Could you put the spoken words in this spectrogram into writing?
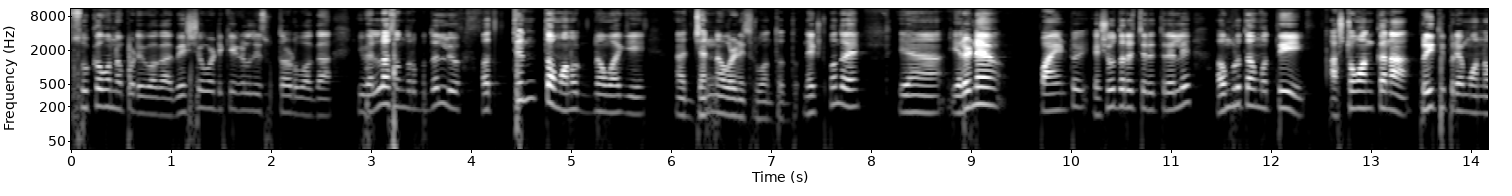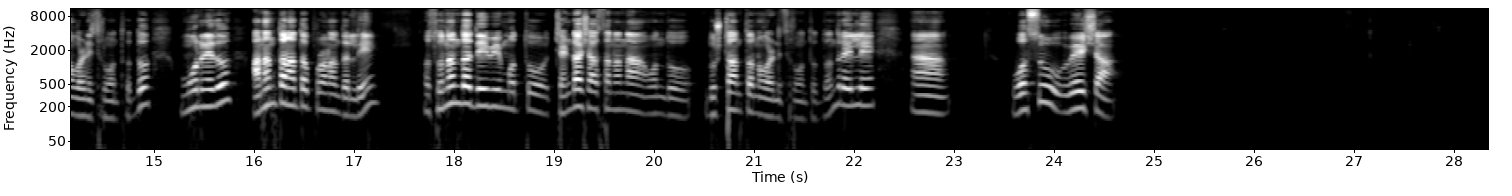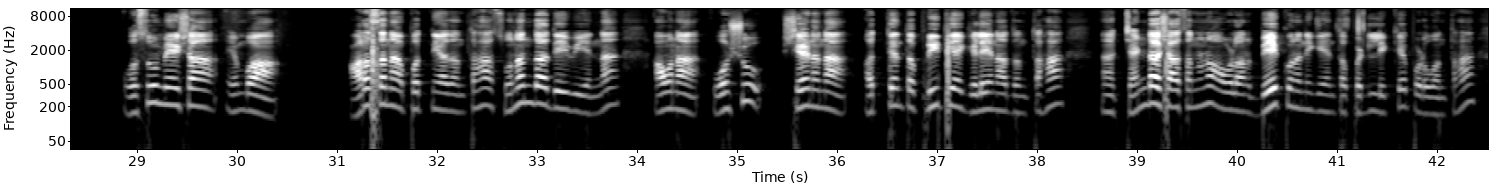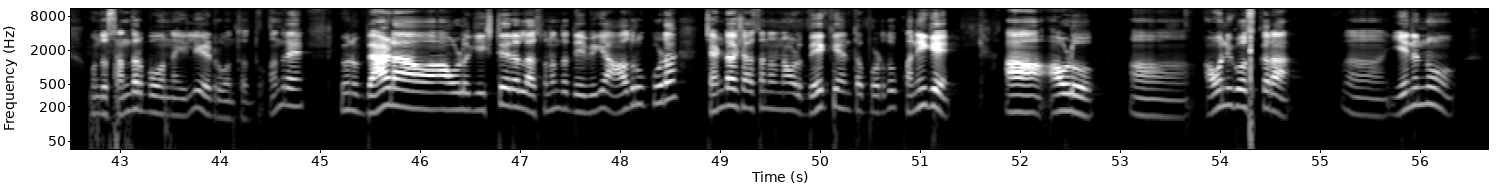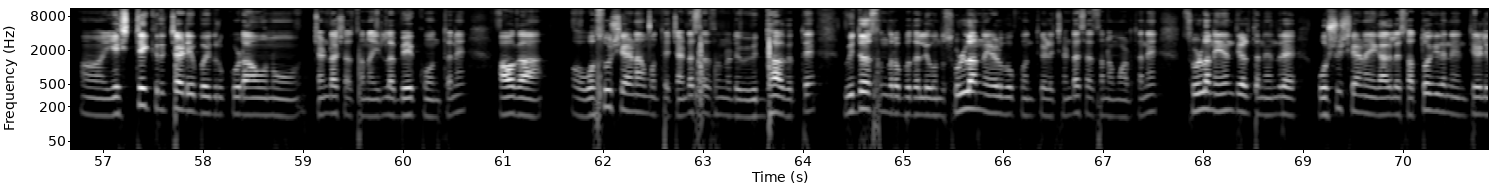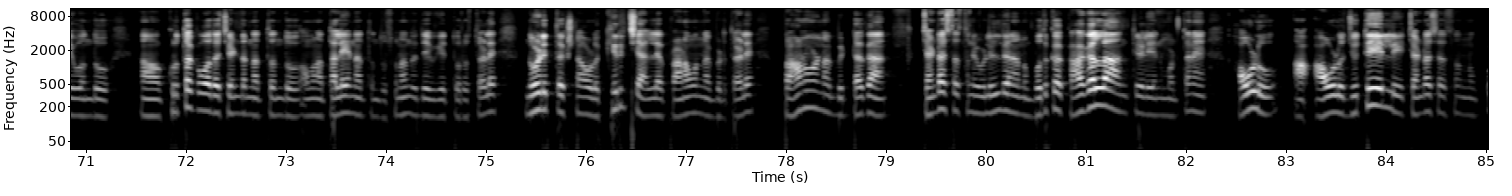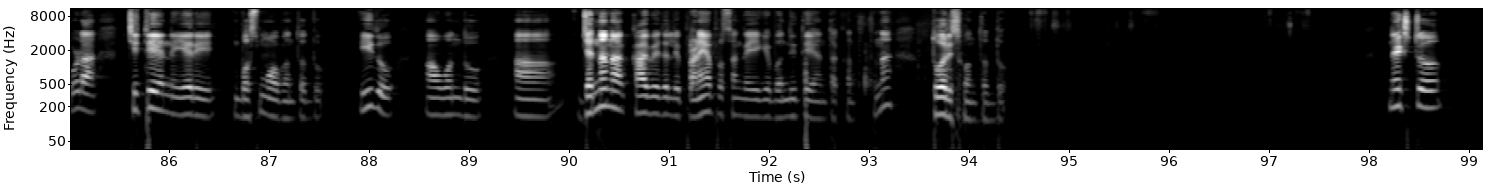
ಸುಖವನ್ನು ಪಡೆಯುವಾಗ, ವೇಶ್ಯವಟಿಕೆಗಳಲ್ಲಿ ಸುತ್ತಾಡುವಾಗ, ಇವೆಲ್ಲ ಸಂದರ್ಭದಲ್ಲಿಯೂ ಅತ್ಯಂತ ಮನೋಜ್ಞವಾಗಿ ಜನ್ನ ವರ್ಣಿಸಿರುವಂಥದ್ದು ನೆಕ್ಸ್ಟ್ ಬಂದರೆ ಎರಡನೇ ಪಾಯಿಂಟು ಯಶೋಧರ ಚರಿತ್ರೆಯಲ್ಲಿ ಅಮೃತಮತಿ ಅಷ್ಟವಾಂಕನ ಪ್ರೀತಿ ಪ್ರೇಮವನ್ನು ವರ್ಣಿಸಿರುವಂಥದ್ದು ಮೂರನೇದು ಅನಂತನಾಥ ಪುರಾಣದಲ್ಲಿ ಸುನಂದ ದೇವಿ ಮತ್ತು ಚಂಡಶಾಸನನ ಒಂದು ದುಷ್ಟಾಂತವನ್ನು ವರ್ಣಿಸಿರುವಂಥದ್ದು. ಅಂದರೆ ಇಲ್ಲಿ ವಸು ವೇಷ ವಸುಮೇಷ ಎಂಬ ಅರಸನ ಪತ್ನಿಯಾದಂತಹ ಸುನಂದ ದೇವಿಯನ್ನು ಅವನ ವಶು ಶೇಣನ ಅತ್ಯಂತ ಪ್ರೀತಿಯ ಗೆಳೆಯನಾದಂತಹ ಚಂಡಶಾಸನನು ಅವಳ ಬೇಕು ನನಗೆ ಅಂತ ಪಡಲಿಕ್ಕೆ ಪಡುವಂತಹ ಒಂದು ಸಂದರ್ಭವನ್ನು ಇಲ್ಲಿ ಹೇಳಿರುವಂಥದ್ದು. ಅಂದರೆ ಇವನು ಬೇಡ, ಅವಳಿಗೆ ಇಷ್ಟ ಇರಲ್ಲ ಸುನಂದ ದೇವಿಗೆ, ಆದರೂ ಕೂಡ ಚಂಡಶಾಸನನ ಅವಳು ಬೇಕೆ ಅಂತ ಪಡೆದು ಕೊನೆಗೆ ಅವಳು ಅವನಿಗೋಸ್ಕರ ಏನನ್ನೂ ಎಷ್ಟೇ ಕಿರ್ಚಾಡಿ ಬೈದರೂ ಕೂಡ ಅವನು ಚಂಡಶಾಸನ ಇಲ್ಲ ಬೇಕು ಅಂತಲೇ ಆವಾಗ ವಸುಶೇಣ ಮತ್ತು ಚಂಡಶಾಸನ ನಡುವೆ ಯುದ್ಧ ಆಗುತ್ತೆ. ಯುದ್ಧದ ಸಂದರ್ಭದಲ್ಲಿ ಒಂದು ಸುಳ್ಳನ್ನು ಹೇಳ್ಬೇಕು ಅಂತೇಳಿ ಚಂಡಶಾಸನ ಮಾಡ್ತಾನೆ. ಸುಳ್ಳನ್ನು ಏನಂತ ಹೇಳ್ತಾನೆ ಅಂದರೆ ವಸುಶೇಣ ಈಗಾಗಲೇ ಸತ್ತೋಗಿದ್ದಾನೆ ಅಂತೇಳಿ ಒಂದು ಕೃತಕವಾದ ಚೆಂಡನ್ನು ತಂದು ಅವನ ತಲೆಯನ್ನು ತಂದು ಸುನಂದ ದೇವಿಗೆ ತೋರಿಸ್ತಾಳೆ. ನೋಡಿದ ತಕ್ಷಣ ಅವಳು ಕಿರ್ಚಿ ಅಲ್ಲೇ ಪ್ರಾಣವನ್ನು ಬಿಡ್ತಾಳೆ. ಪ್ರಾಣವನ್ನು ಬಿಟ್ಟಾಗ ಚಂಡಶಾಸನ ಇವಳಿಲ್ಲದೆ ನಾನು ಬದುಕೋಕ್ಕಾಗಲ್ಲ ಅಂತೇಳಿ ಏನು ಮಾಡ್ತಾನೆ, ಅವಳು ಅವಳ ಜೊತೆಯಲ್ಲಿ ಚಂಡಶಾಸನ ಕೂಡ ಚಿತೆಯನ್ನು ಏರಿ ಭಸ್ಮ ಹೋಗುವಂಥದ್ದು ಇದು ಒಂದು ಆ, ಜನನ ಕಾವ್ಯದಲ್ಲಿ ಪ್ರಣಯ ಪ್ರಸಂಗ ಹೇಗೆ ಬಂದಿದೆ ಅಂತಕ್ಕಂಥದ್ದನ್ನು ತೋರಿಸುವಂಥದ್ದು. ನೆಕ್ಸ್ಟು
